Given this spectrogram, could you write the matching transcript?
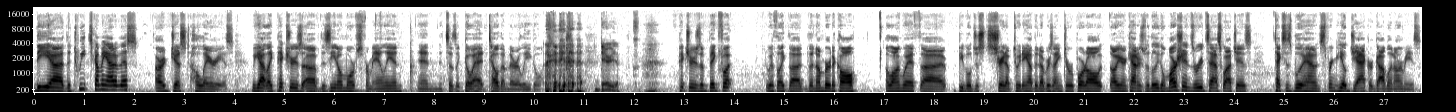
The uh, the tweets coming out of this are just hilarious. We got like pictures of the xenomorphs from Alien, and it says like, "Go ahead, tell them they're illegal." Dare you? pictures of Bigfoot with like the the number to call, along with uh, people just straight up tweeting out the number saying to report all all your encounters with illegal Martians, rude Sasquatches, Texas Blue Hounds, Spring-Heeled Jack, or Goblin armies.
